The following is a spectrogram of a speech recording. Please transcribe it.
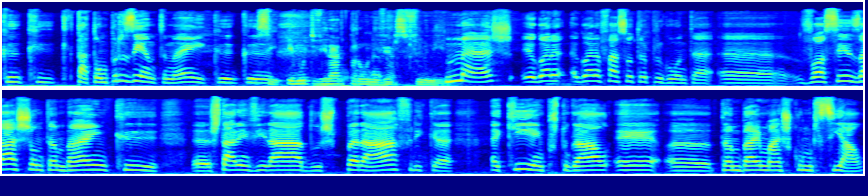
que, que, que, está tão presente, não é? E que, que... Sim, e muito virado para o universo feminino. Mas, agora, agora faço outra pergunta. Uh, vocês acham também que uh, estarem virados para a África aqui em Portugal é uh, também mais comercial?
